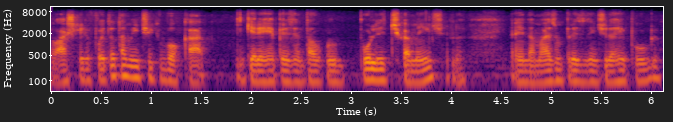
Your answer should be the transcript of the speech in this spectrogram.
Eu acho que ele foi totalmente equivocado em querer representar o clube politicamente, né? ainda mais um presidente da República,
